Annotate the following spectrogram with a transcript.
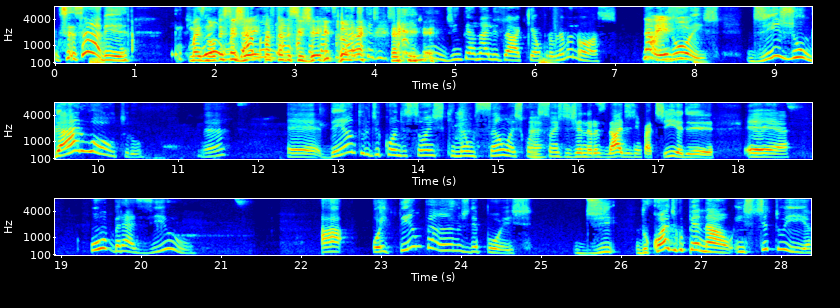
Você sabe? Mas não, não desse jeito, para ficar desse a jeito, né? que a gente tem de internalizar que é um problema nosso. Não, esse... Dois, de julgar o outro, né? É, dentro de condições que não são as condições é. de generosidade, de empatia, de é, o Brasil há 80 anos depois de, do Código Penal instituir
